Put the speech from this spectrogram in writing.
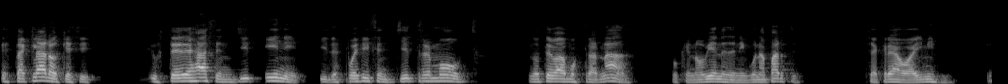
está claro que si ustedes hacen git init y después dicen git remote, no te va a mostrar nada, porque no viene de ninguna parte. Se ha creado ahí mismo. ¿sí?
